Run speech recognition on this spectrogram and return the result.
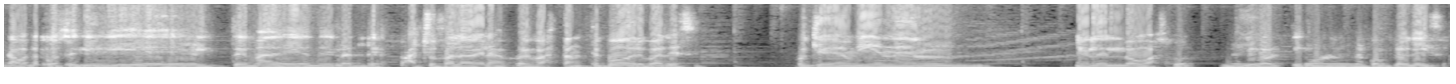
La otra cosa que vi es el tema de, del despacho Falabella. Es bastante pobre, parece. Porque a mí en el, El, el logo azul me llegó al tiro en la compra que hice.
